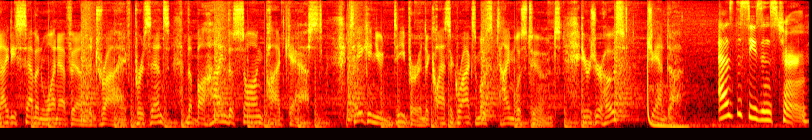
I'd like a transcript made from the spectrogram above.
97.1 FM The Drive presents the Behind the Song podcast, taking you deeper into classic rock's most timeless tunes. Here's your host, Janda. As the seasons turn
